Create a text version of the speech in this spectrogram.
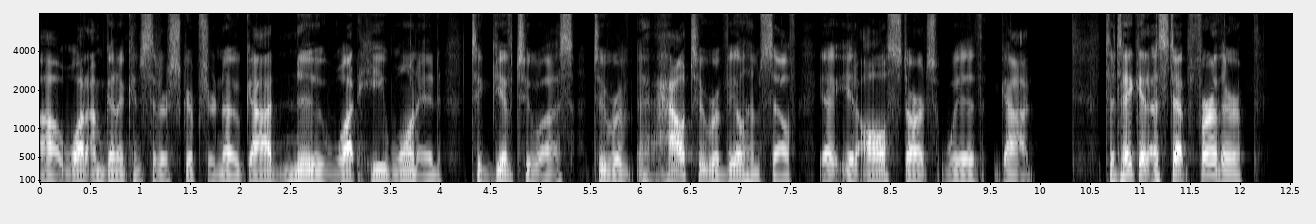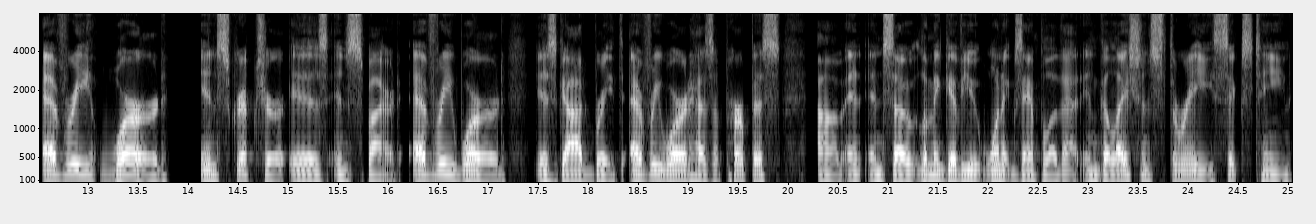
Uh, what I'm going to consider scripture. No, God knew what He wanted to give to us, to re- how to reveal Himself. It all starts with God. To take it a step further, every word in scripture is inspired. Every word is God breathed. Every word has a purpose. Um, and, and so let me give you one example of that. In Galatians 3 16,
